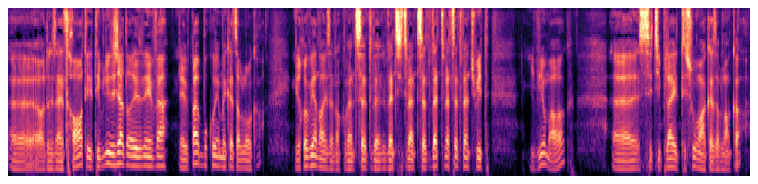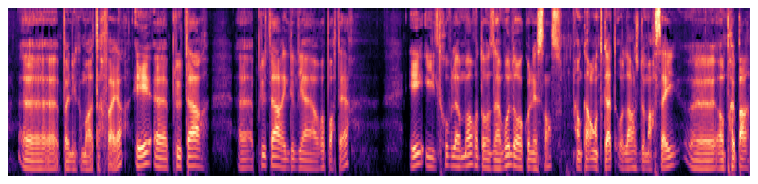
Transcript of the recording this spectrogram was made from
euh, dans les années 30. Il était venu déjà dans les années 20. Il n'avait pas beaucoup aimé Casablanca. Il revient dans les années 27, 26, 27, 27, 28. Il vit au Maroc. Euh, ces types-là étaient souvent à Casablanca, euh, pas uniquement à Tarfaya. Et euh, plus tard, plus tard, il devient reporter et il trouve la mort dans un vol de reconnaissance en 44 au large de Marseille euh, en prépar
